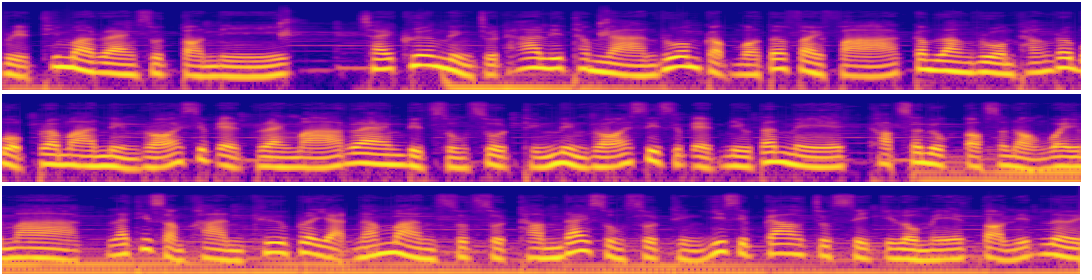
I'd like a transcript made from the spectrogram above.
บริดที่มาแรงสุดตอนนี้ ใช้เครื่อง 1.5 ลิตรทำงานร่วมกับมอเตอร์ไฟฟ้ากำลังรวมทั้งระบบประมาณ 111 แรงม้าแรงบิดสูงสุดถึง 141 นิวตันเมตร ขับสนุกตอบสนองไวมาก และที่สำคัญคือประหยัดน้ำมันสุดๆทำได้สูงสุดถึง 29.4 กิโลเมตรต่อลิตรเลย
